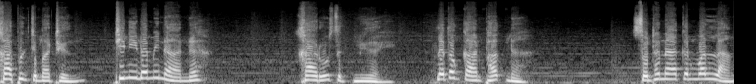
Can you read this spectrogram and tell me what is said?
ข้าเพิ่งจะมาถึงที่นี่ได้ไม่นานนะ ข้ารู้สึกเหนื่อย และต้องการพักนะสนทนากันวันหลัง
